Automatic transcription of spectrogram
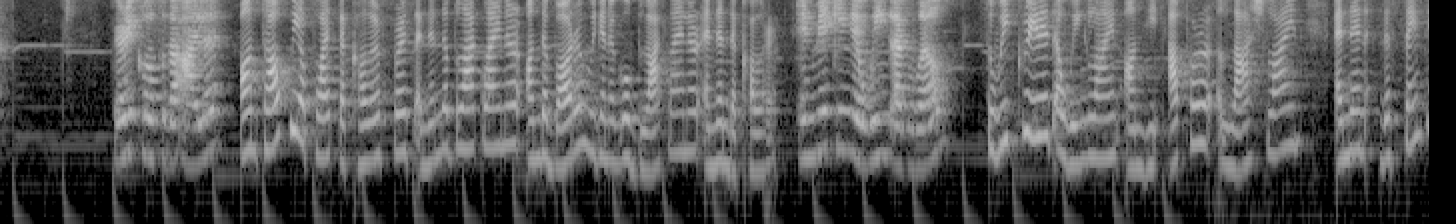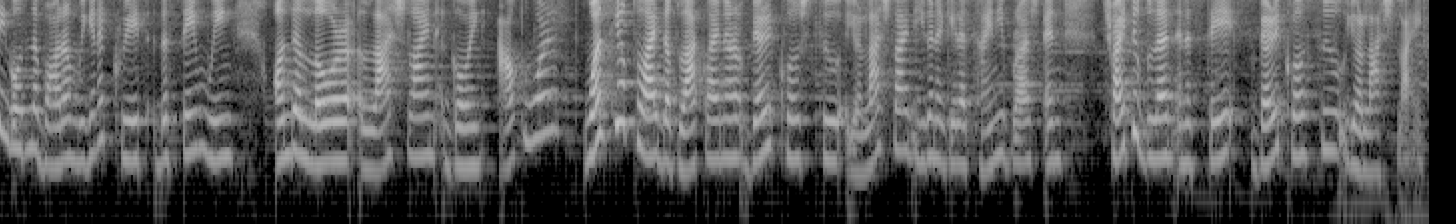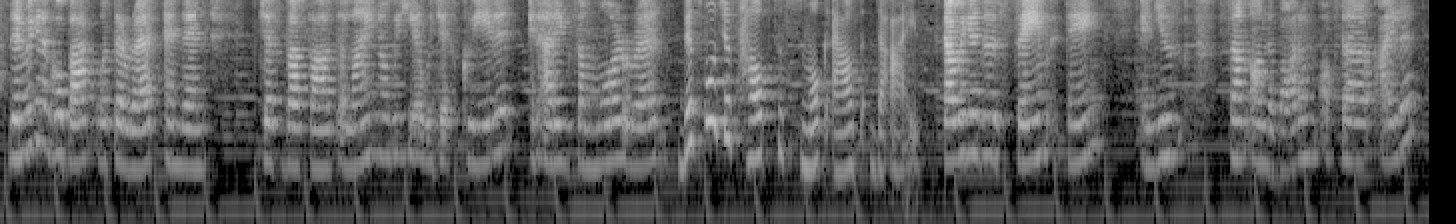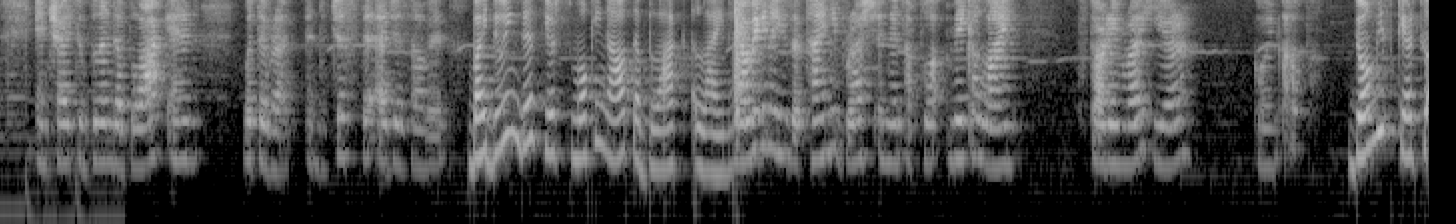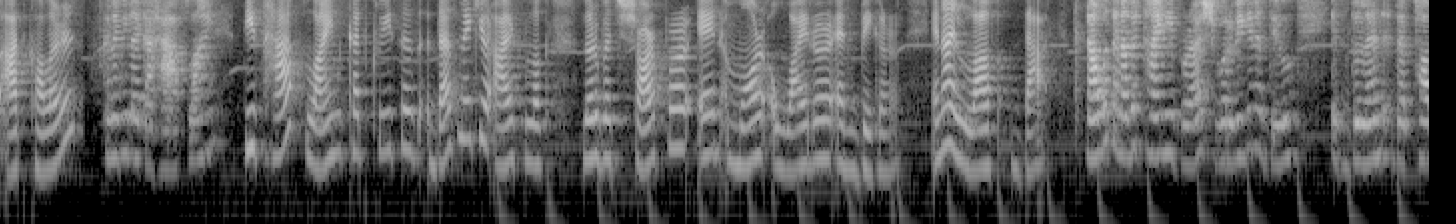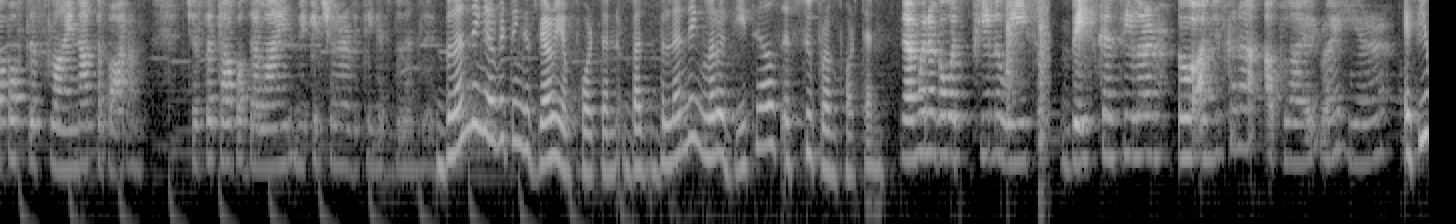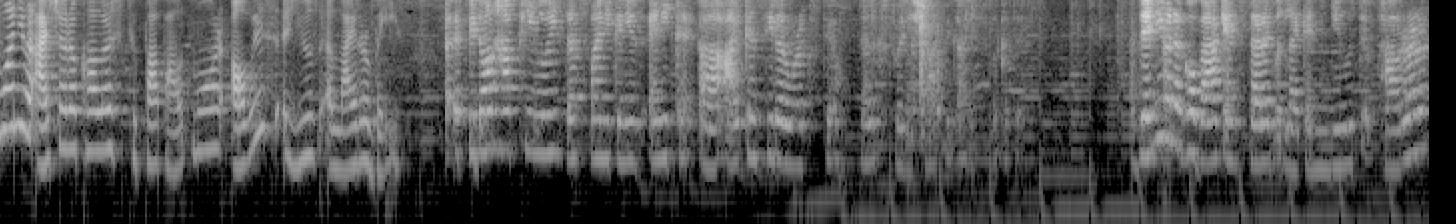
very close to the eyelid. On top, we applied the color first and then the black liner. On the bottom, we're gonna go black liner and then the color. And making a wing as well. So we created a wing line on the upper lash line and then the same thing goes in the bottom. We're gonna create the same wing on the lower lash line going outward. Once you apply the black liner very close to your lash line, you're gonna get a tiny brush and try to blend and stay very close to your lash line. Then we're gonna go back with the red and then just buff out the line over here we just created and adding some more red. This will just help to smoke out the eyes. Now we're gonna do the same thing and use some on the bottom of the eyelid and try to blend the black and with the red and just the edges of it. By doing this, you're smoking out the black liner. Now we're gonna use a tiny brush and then apply, make a line starting right here, going up. Don't be scared to add colors. It's gonna be like a half line. These half line cut creases does make your eyes look a little bit sharper and more wider and bigger. And I love that. Now with another tiny brush, what are we gonna do is blend the top of this line, not the bottom just the top of the line making sure everything is blended blending everything is very important but blending little details is super important now i'm gonna go with p louise base concealer so i'm just gonna apply it right here if you want your eyeshadow colors to pop out more always use a lighter base if you don't have P. Louise, that's fine. You can use any uh, eye concealer works too. That looks pretty sharp, you guys. Look at this. Then you're gonna go back and set it with like a nude powder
